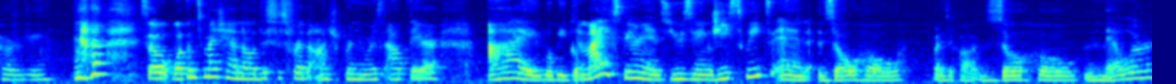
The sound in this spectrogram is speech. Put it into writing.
Curvy. so, welcome to my channel. This is for the entrepreneurs out there. I will be, in my experience, using G Suite and Zoho what is it called zoho MailerLite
